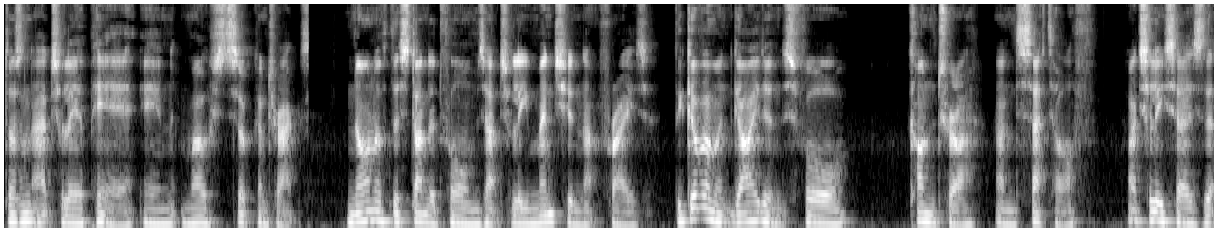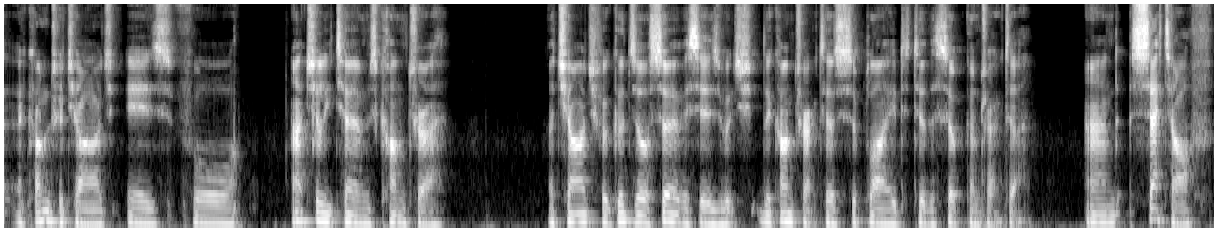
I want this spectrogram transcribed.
doesn't actually appear in most subcontracts. None of the standard forms actually mention that phrase. The government guidance for contra and set off actually says that a contra charge is for actually terms contra a charge for goods or services which the contractor has supplied to the subcontractor. And set off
